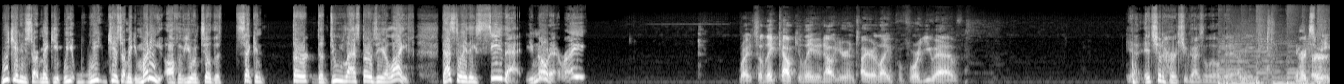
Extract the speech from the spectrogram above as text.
we can't even start making we we can't start making money off of you until the second third the two last thirds of your life. That's the way they see that. You know that right Right. So they calculated out your entire life before you have. yeah it should hurt you guys a little bit i mean it hurts me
